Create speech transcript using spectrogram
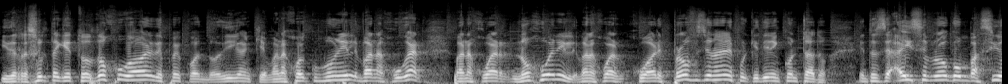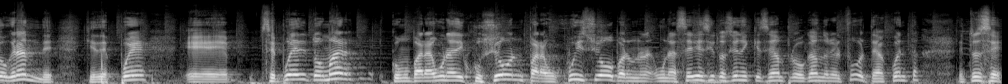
Y de resulta que estos dos jugadores después cuando digan que van a jugar con juvenil, van a jugar, van a jugar no juvenil, van a jugar jugadores profesionales porque tienen contrato. Entonces ahí se provoca un vacío grande que después eh, se puede tomar como para una discusión, para un juicio o para una, una serie de situaciones que se van provocando en el fútbol, ¿te das cuenta? Entonces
